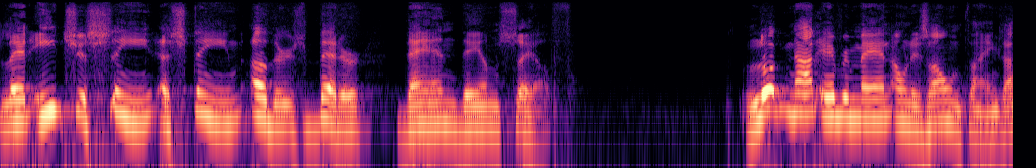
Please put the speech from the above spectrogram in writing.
let each esteem, esteem others better than themselves. Look not every man on his own things. I,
